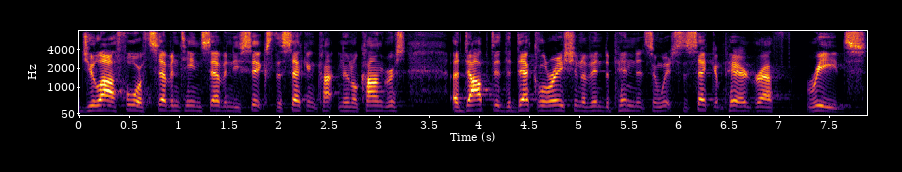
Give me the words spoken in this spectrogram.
July 4th, 1776, the Second Continental Congress adopted the Declaration of Independence, in which the second paragraph reads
